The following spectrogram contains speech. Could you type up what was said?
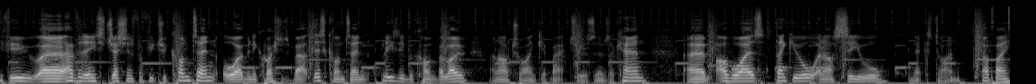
If you uh, have any suggestions for future content or have any questions about this content, please leave a comment below and I'll try and get back to you as soon as I can. Um, otherwise, thank you all and I'll see you all next time. Bye bye.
